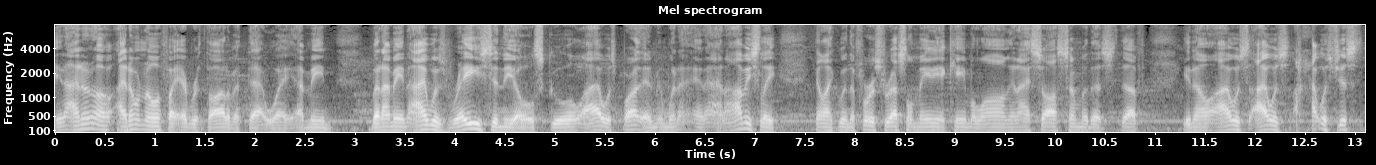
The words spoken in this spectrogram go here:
You know, I don't know. I don't know if I ever thought of it that way. I mean, but I mean, I was raised in the old school. I was part of it. And when, and, and obviously, you know, like when the first WrestleMania came along, and I saw some of this stuff, you know, I was, I was, I was just,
